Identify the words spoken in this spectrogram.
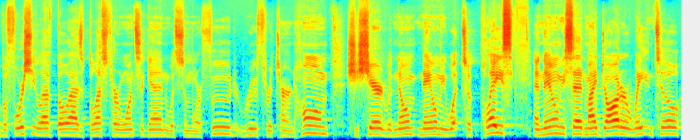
before she left, Boaz blessed her once again with some more food. Ruth returned home. She shared with Naomi what took place. And Naomi said, My daughter, wait until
